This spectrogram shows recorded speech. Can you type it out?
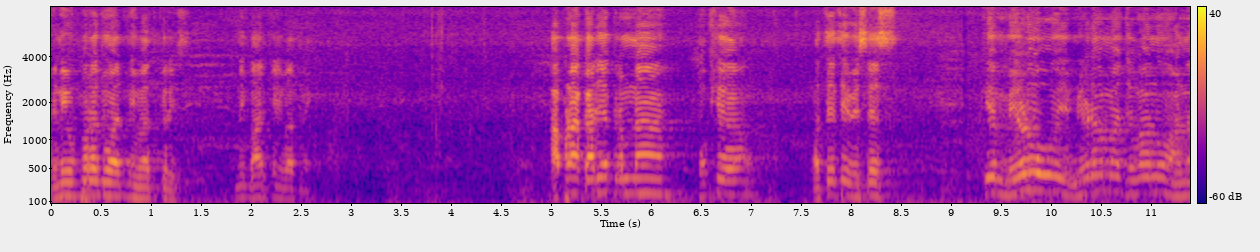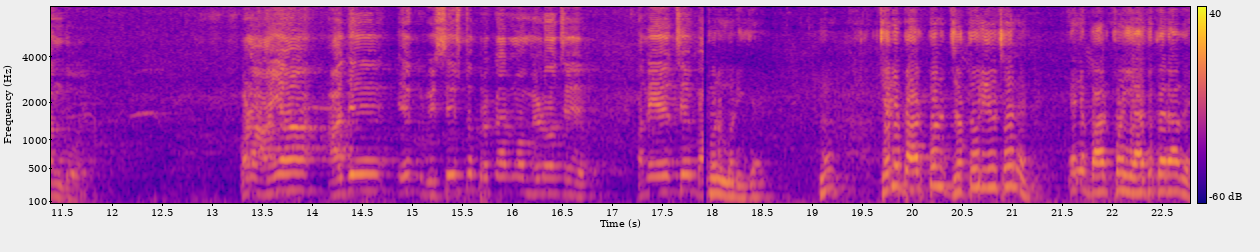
એની ઉપર જ હું આજની વાત કરીશ. એની બહાર ક્યાંય વાત નહીં. આપણા કાર્યક્રમના મુખ્ય અતિથિ વિશેષ કે મેળો હોય, મેળામાં જવાનો આનંદ હોય. પણ અહીંયા આજે એક વિશિષ્ટ પ્રકારનો મેળો છે અને એ છે પણ મળી જાય? જેને બાળપણ જતું રહ્યું છે ને, એને બાળપણ યાદ કરાવે.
